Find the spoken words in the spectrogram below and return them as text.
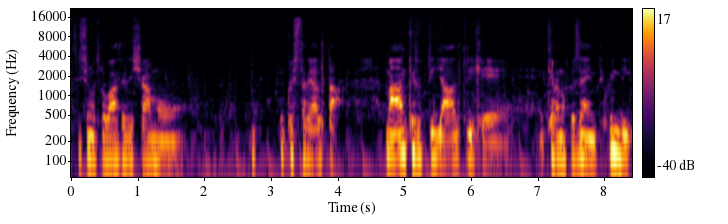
si sono trovati, diciamo, in questa realtà, ma anche tutti gli altri che che erano presenti. Quindi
